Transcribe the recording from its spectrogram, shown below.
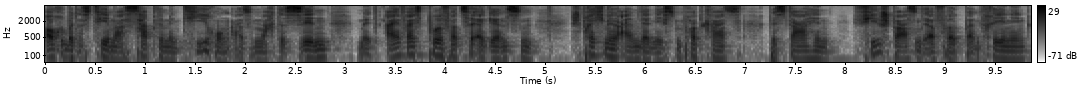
Auch über das Thema Supplementierung, also macht es Sinn, mit Eiweißpulver zu ergänzen, sprechen wir in einem der nächsten Podcasts. Bis dahin viel Spaß und Erfolg beim Training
